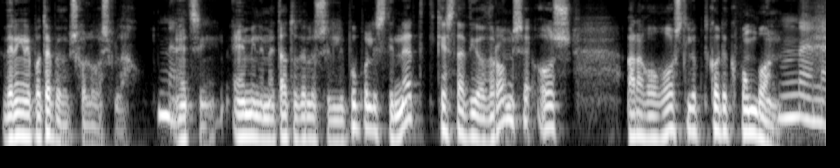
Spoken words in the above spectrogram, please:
δεν έγινε ποτέ παιδοψυχολόγος η Βλάχου. Ναι. Έτσι. Έμεινε μετά το τέλος της Λιπούπολης στην ΕΡΤ και σταδιοδρόμησε ως παραγωγός τηλεοπτικών εκπομπών. Ναι, ναι.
